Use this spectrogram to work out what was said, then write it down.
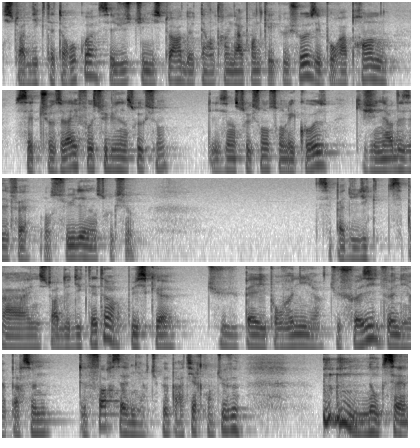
histoire de dictateur ou quoi, c'est juste une histoire de tu es en train d'apprendre quelque chose et pour apprendre cette chose-là, il faut suivre les instructions. Les instructions sont les causes qui génèrent des effets. On suit les instructions. C'est pas, pas une histoire de dictateur, puisque tu payes pour venir, tu choisis de venir, personne force à venir, tu peux partir quand tu veux. Donc c'est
